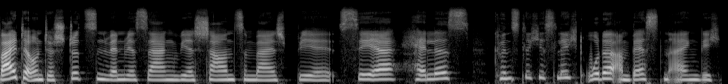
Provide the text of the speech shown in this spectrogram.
weiter unterstützen, wenn wir sagen, wir schauen zum Beispiel sehr helles künstliches Licht oder am besten eigentlich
